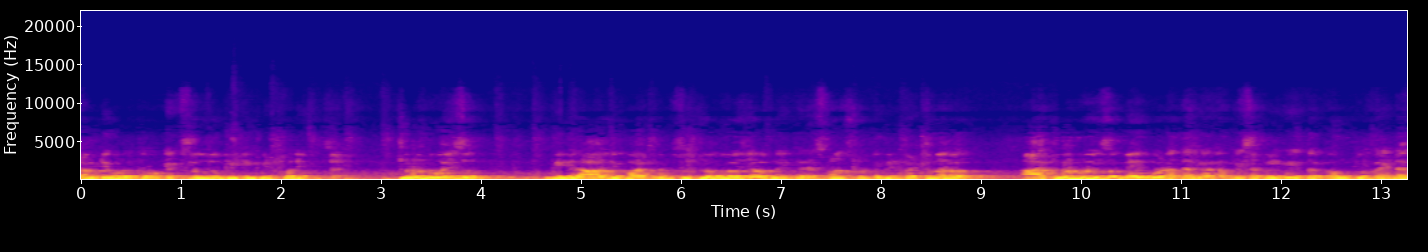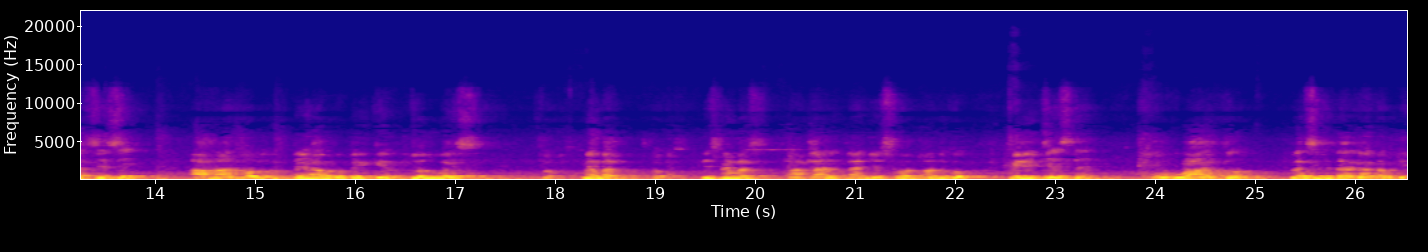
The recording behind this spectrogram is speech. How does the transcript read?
కమిటీ వాళ్ళతో ఒక ఎక్స్క్లూజివ్ మీటింగ్ పెట్టుకొని జోన్ వైజ్ మీరు ఆ డిపార్ట్మెంట్స్ జోన్ వైజ్ ఎవరినైతే రెస్పాన్సిబిలిటీ మీరు పెడుతున్నారో ఆ జోన్ వైజ్ మేము కూడా దర్గా కమిటీ సభ్యులకి ఇద్దరికో ముగ్గురుకో ఎండార్స్ చేసి ఆ ప్రాంతంలో they have to take care zone wise member this members అట్లా అని ప్లాన్ చేసుకోవాలి. అందుకు మీరు ఇచ్చేస్తే వారితో ప్లస్ ఇది దర్గా కమిటీ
